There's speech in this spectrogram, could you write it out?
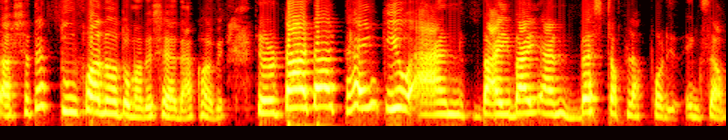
তার সাথে তুফানও তোমাদের সাথে দেখা হবে। চলো টাটা thank you and bye bye and best of love for your exam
